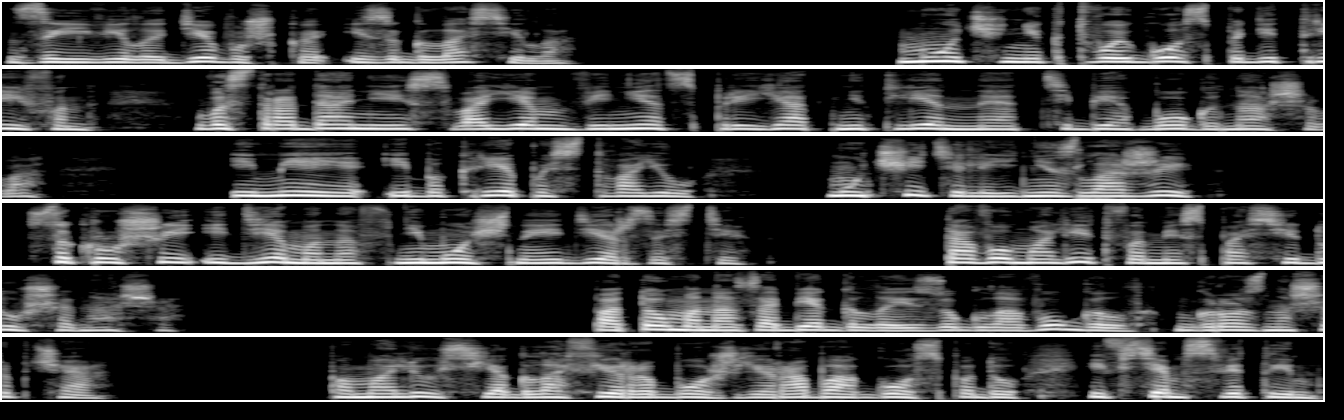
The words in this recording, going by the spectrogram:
заявила девушка и заголосила. Мученик твой, Господи Трифон, во страдании своем венец прият нетленный от тебе, Бога нашего. Имея, ибо крепость твою, мучителей не зложи, сокруши и демонов немощные дерзости. Того молитвами спаси души наша. Потом она забегала из угла в угол, грозно шепча. «Помолюсь я, Глафира Божья, раба Господу и всем святым.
